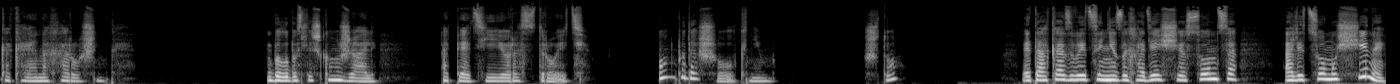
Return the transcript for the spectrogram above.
Какая она хорошенькая. Было бы слишком жаль опять ее расстроить. Он подошел к ним. Что? Это, оказывается, не заходящее солнце, а лицо мужчины?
